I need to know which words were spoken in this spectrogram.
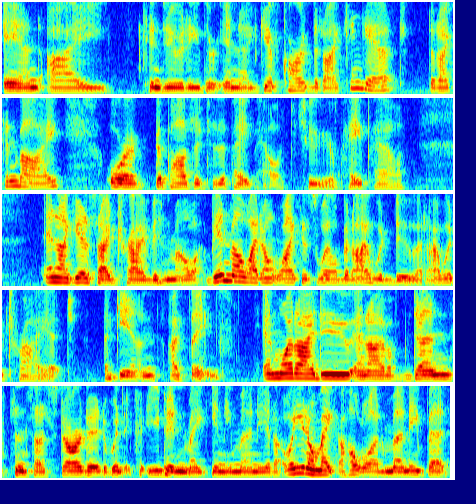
and I can do it either in a gift card that I can get, that I can buy, or deposit to the PayPal, to your PayPal and I guess I'd try Venmo. Venmo I don't like as well, but I would do it. I would try it again, I think. And what I do, and I've done since I started, when it, you didn't make any money at all. Well, you don't make a whole lot of money, but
